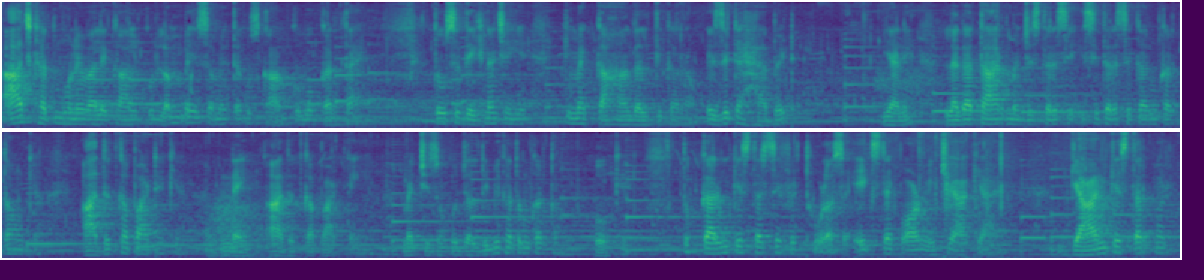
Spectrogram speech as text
आज खत्म होने वाले काल को लंबे समय तक उस काम को वो करता है तो उसे देखना चाहिए कि मैं कहाँ गलती कर रहा हूँ। इज़ इट अ हैबिट यानी लगातार मैं जिस तरह से, इसी तरह से कर्म करता हूँ क्या? आदत का पार्ट है क्या? नहीं, आदत का पार्ट नहीं है। मैं चीज़ों को जल्दी भी ख़त्म करता हूँ। ओके। तो कर्म के स्तर से फिर थोड़ा सा एक स्टेप और नीचे आके आए। ज्ञान के स्तर पर,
